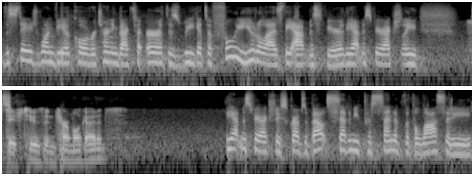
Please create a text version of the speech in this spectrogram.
the stage one vehicle returning back to Earth, is we get to fully utilize the atmosphere. The atmosphere actually, Stage 2 is in terminal guidance. the atmosphere actually scrubs about 70% of the velocity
